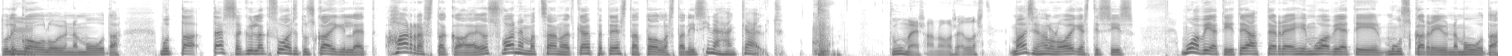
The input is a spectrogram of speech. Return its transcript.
Tuli mm. kouluun ynnä muuta. Mutta tässä kyllä suositus kaikille, että harrastakaa. Ja jos vanhemmat sanoo, että käypä testaa tollasta, niin sinähän käyt. Tume sanoo sellaista. Mä olisin halunnut oikeasti siis, mua vietiin teattereihin, mua vietiin muskariin ynnä muuta.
